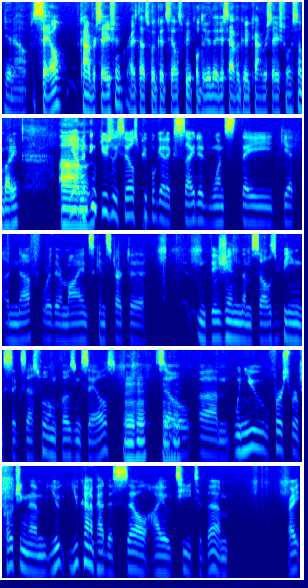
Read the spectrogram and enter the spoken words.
you know, sale conversation, right? That's what good salespeople do. They just have a good conversation with somebody. Um, yeah, I um, think usually salespeople get excited once they get enough where their minds can start to envision themselves being successful in closing sales. Mm-hmm, so mm-hmm. Um, when you first were approaching them, you you kind of had to sell IoT to them, right?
